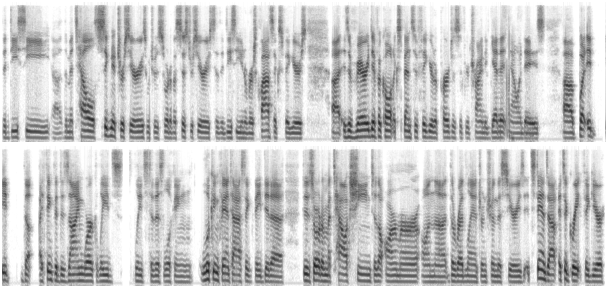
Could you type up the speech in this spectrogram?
the DC, uh, the Mattel Signature series, which was sort of a sister series to the DC Universe Classics figures, uh, is a very difficult, expensive figure to purchase if you're trying to get it nowadays. Uh, but it it the I think the design work leads leads to this looking looking fantastic. They did a did sort of metallic sheen to the armor on the the Red Lantern from this series. It stands out. It's a great figure.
